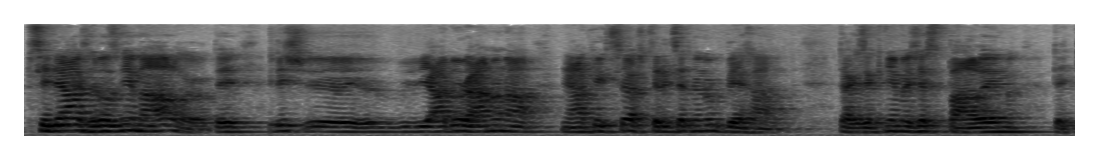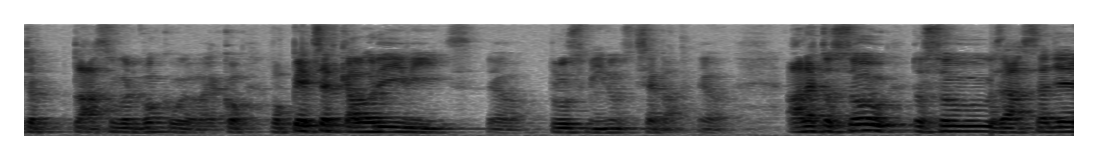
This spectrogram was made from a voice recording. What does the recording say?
přidáš hrozně málo. Jo. Ty, když eh, já jdu ráno na nějakých třeba 40 minut běhat, tak řekněme, že spálím, teď to plásnu od boku, jo, jako o 500 kalorií víc, jo, plus minus třeba. Jo. Ale to jsou, to jsou v zásadě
